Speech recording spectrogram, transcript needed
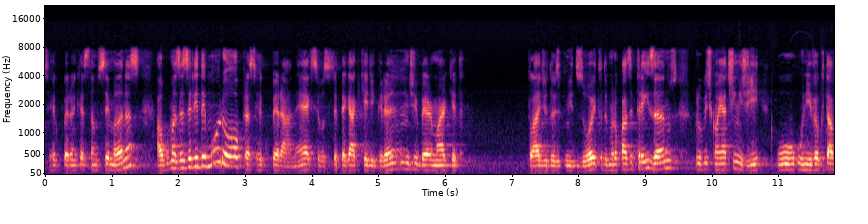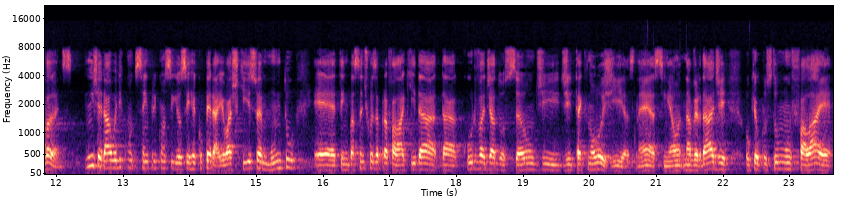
se recuperou em questão de semanas. Algumas vezes ele demorou para se recuperar, né? Se você pegar aquele grande bear market lá de 2018, demorou quase três anos para o Bitcoin atingir o, o nível que estava antes. Em geral, ele sempre conseguiu se recuperar. Eu acho que isso é muito. É, tem bastante coisa para falar aqui da, da curva de adoção de, de tecnologias. Né? Assim, é, na verdade, o que eu costumo falar é:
